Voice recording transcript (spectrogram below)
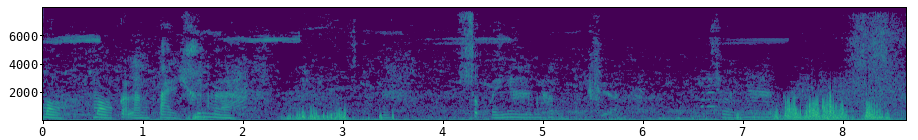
หมอกหมอกกำลังไต่ขึ้นมา สวยงามครับ สวยงาม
